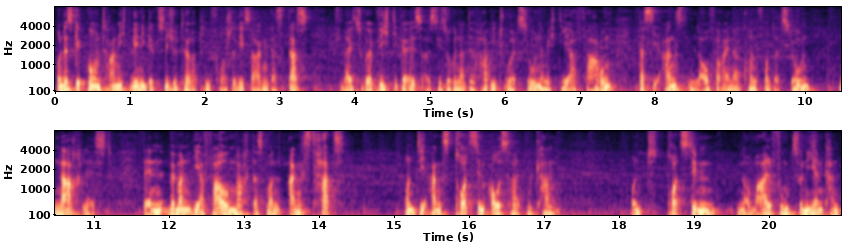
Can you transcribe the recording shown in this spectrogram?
Und es gibt momentan nicht wenige Psychotherapieforscher, die sagen, dass das vielleicht sogar wichtiger ist als die sogenannte Habituation, nämlich die Erfahrung, dass die Angst im Laufe einer Konfrontation nachlässt. Denn wenn man die Erfahrung macht, dass man Angst hat und die Angst trotzdem aushalten kann und trotzdem normal funktionieren kann,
